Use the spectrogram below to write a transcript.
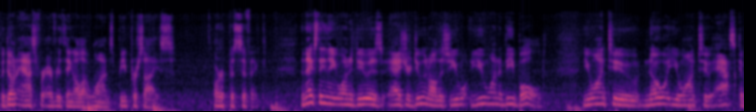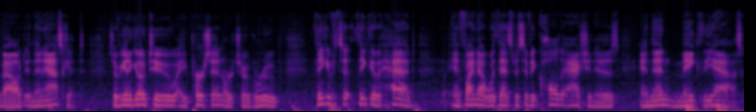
but don't ask for everything all at once. Be precise or specific. The next thing that you want to do is, as you're doing all this, you you want to be bold. You want to know what you want to ask about, and then ask it. So if you're going to go to a person or to a group, think of think ahead and find out what that specific call to action is, and then make the ask.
